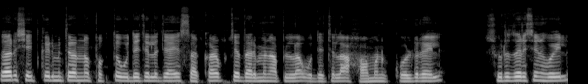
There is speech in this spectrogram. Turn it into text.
तर शेतकरी मित्रांनो फक्त उद्याच्याला जे आहे सकाळच्या दरम्यान आपल्याला उद्याच्याला हवामान कोल्ड राहील सूर्यदर्शन होईल.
